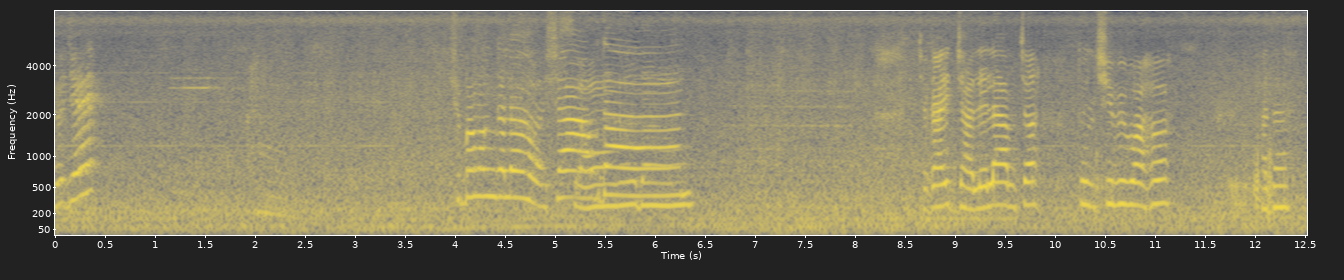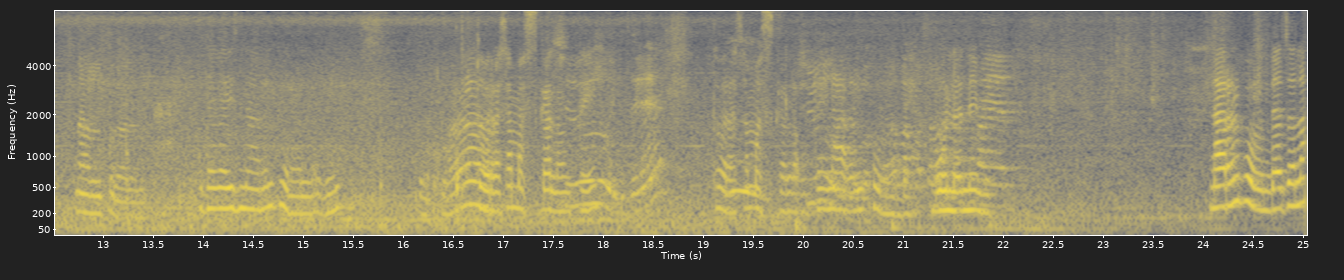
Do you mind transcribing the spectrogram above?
ये जय शुभमंगल सावधान. काही झालेला आमचा तुळशी विवाह. आता नारळ फुलाला आता काहीच नारळ फोडायला लागेल. थोडासा मस्का लावते. थोडासा मस्का लावते. नारळ फोडून द्या बोला नाही मी. नारळ फोडून द्या चला.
